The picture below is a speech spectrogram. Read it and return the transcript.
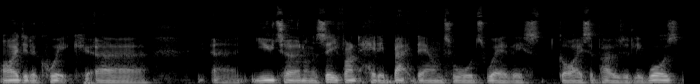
I did a quick uh, uh, U turn on the seafront, headed back down towards where this guy supposedly was,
